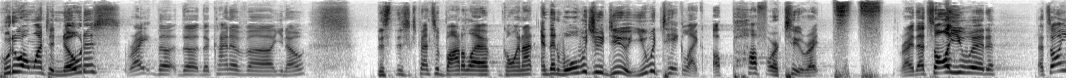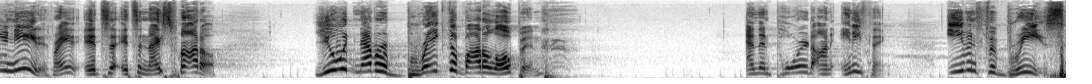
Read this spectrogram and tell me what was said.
who do I want to notice, right? The, the, the kind of, uh, you know, this, this expensive bottle I have going on. And then what would you do? You would take like a puff or two, right? right? That's all you would, that's all you need, right? It's a, it's a nice bottle. You would never break the bottle open and then pour it on anything, even Febreze.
